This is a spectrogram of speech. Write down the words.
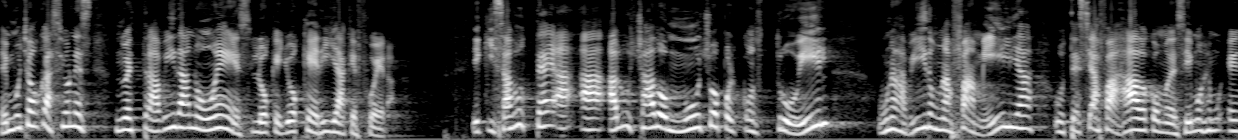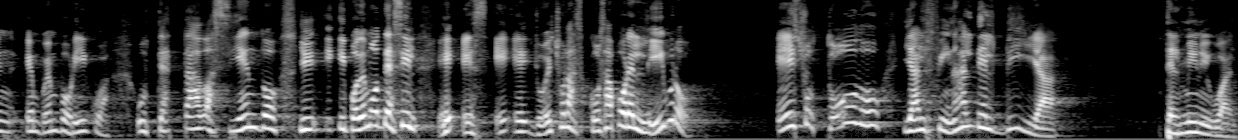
En muchas ocasiones nuestra vida no es lo que yo quería que fuera. Y quizás usted ha, luchado mucho por construir una vida, una familia. Usted se ha fajado, como decimos en, buen boricua. Usted ha estado haciendo, y, podemos decir, eh, eh, eh, yo he hecho las cosas por el libro. He hecho todo y al final del día termino igual.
